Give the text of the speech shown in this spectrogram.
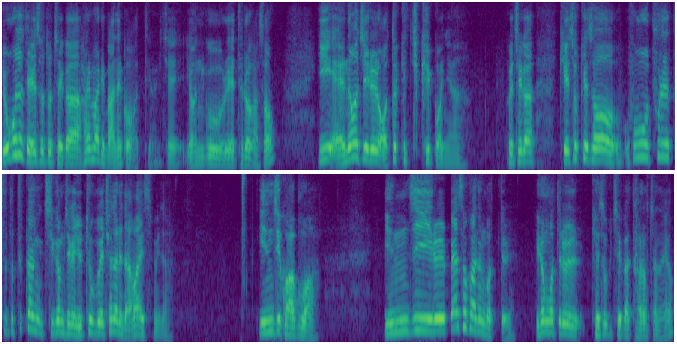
요것에 대해서도 제가 할 말이 많을 것 같아요. 이제 연구에 들어가서 이 에너지를 어떻게 지킬 거냐. 그리고 제가 계속해서 후 프로젝트도 특강, 지금 제가 유튜브에 채널에 남아 있습니다. 인지 과부하, 인지를 뺏어가는 것들, 이런 것들을 계속 제가 다뤘잖아요.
